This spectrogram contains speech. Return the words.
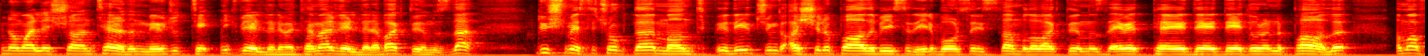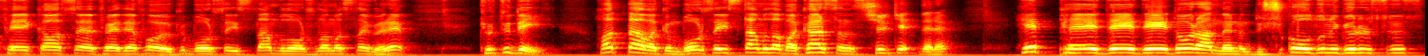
Normalde şu an Terra'nın mevcut teknik verileri ve temel verilere baktığımızda düşmesi çok da mantıklı değil. Çünkü aşırı pahalı bir hisse değil. Borsa İstanbul'a baktığımızda evet PDD oranı pahalı. Ama FKS ve FDF öykü Borsa İstanbul ortalamasına göre kötü değil. Hatta bakın Borsa İstanbul'a bakarsanız şirketlere hep PDDD oranlarının düşük olduğunu görürsünüz.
